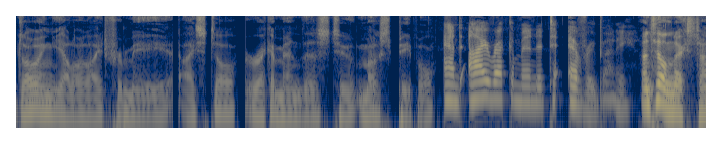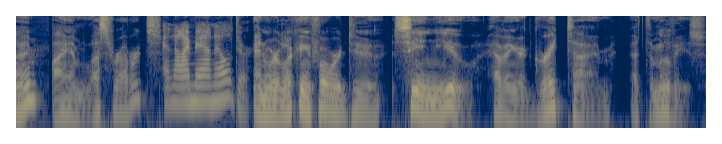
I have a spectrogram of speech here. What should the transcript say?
glowing yellow light for me. I still recommend this to most people. And I recommend it to everybody. Until next time, I am Les Roberts, And I'm Ann Elder. and we're looking forward to seeing you having a great time at the movies.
